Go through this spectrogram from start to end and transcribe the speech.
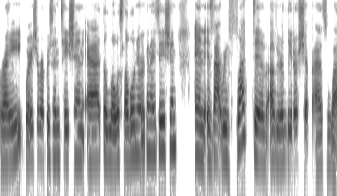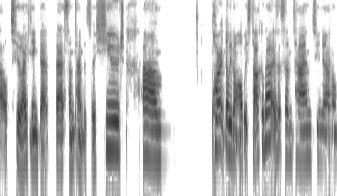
right? Where's your representation at the lowest level in your organization? And is that reflective of your leadership as well too? I think that that sometimes it's huge um, part that we don't always talk about is that sometimes, you know,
